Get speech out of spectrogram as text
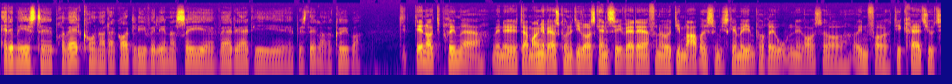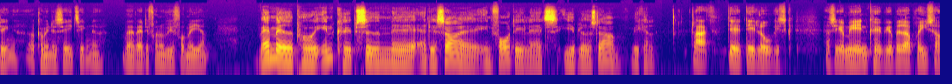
Er det mest øh, privatkunder, der godt lige vil ind og se, øh, hvad det er, de øh, bestiller og køber? Det, det er nok det primære, men øh, der er mange erhvervskunder, de vil også gerne se, hvad det er for noget, de mapper, som de skal med hjem på reolen, ikke? også, og, og inden for de kreative ting, og komme ind og se tingene, hvad, hvad er det for noget, vi får med hjem. Hvad med på indkøbssiden? Er det så en fordel, at I er blevet større, Michael? Klart, det, det er logisk. Altså jo mere indkøb, jo bedre priser.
